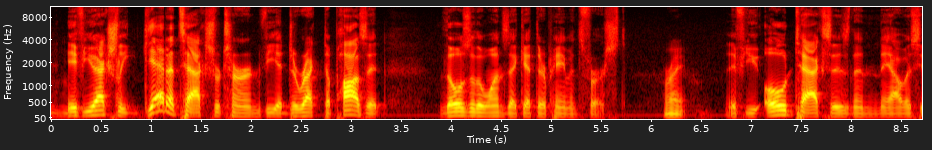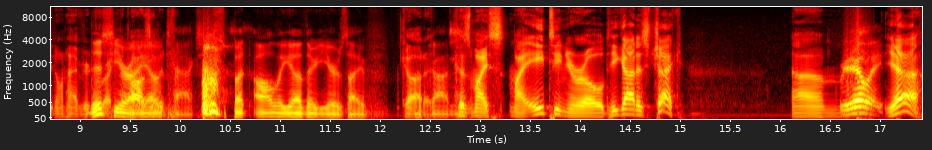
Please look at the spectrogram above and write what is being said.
Mm-hmm. if you actually get a tax return via direct deposit, those are the ones that get their payments first. Right. If you owed taxes, then they obviously don't have your This direct year I deposit owe info. taxes, but all the other years I've Got I've it. Because my my 18 year old, he got his check. Um, Really? yeah,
